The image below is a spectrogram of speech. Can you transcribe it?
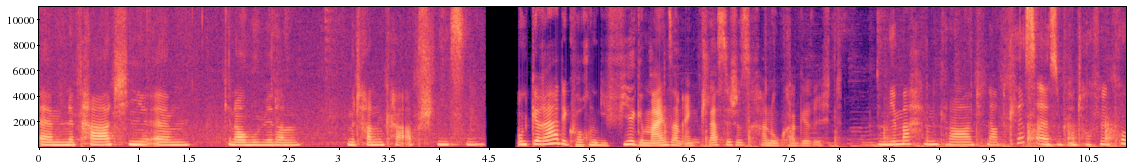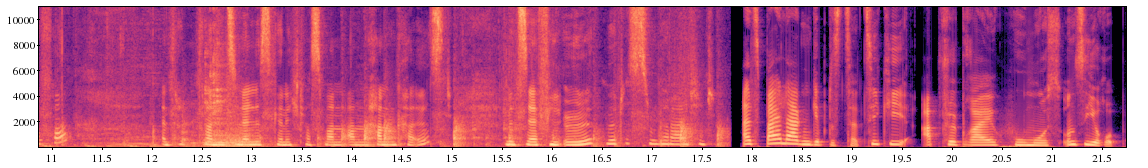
ähm, eine Party, ähm, genau, wo wir dann mit Hanukkah abschließen. Und gerade kochen die vier gemeinsam ein klassisches Hanukkah-Gericht. Wir machen gerade Latkes, also Kartoffelpuffer ein traditionelles Gericht, was man an Hanukkah isst. Mit sehr viel Öl wird es zubereitet. Als Beilagen gibt es Tzatziki, Apfelbrei, Humus und Sirup.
